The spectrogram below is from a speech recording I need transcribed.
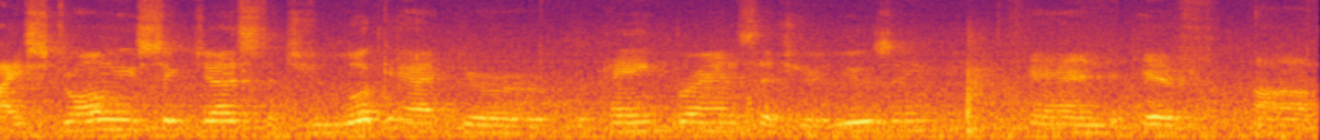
I strongly suggest that you look at your the paint brands that you're using, and if um,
